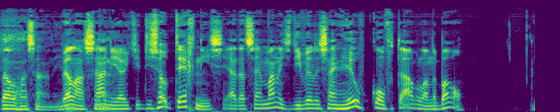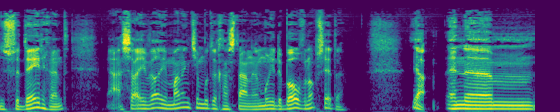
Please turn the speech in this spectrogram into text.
Bel Hassani. ja. Hassani, Ja. je, die is zo technisch. Ja, dat zijn mannetjes die willen zijn heel comfortabel aan de bal. Dus verdedigend, ja, zou je wel je mannetje moeten gaan staan en moet je er bovenop zetten. Ja, en ehm,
